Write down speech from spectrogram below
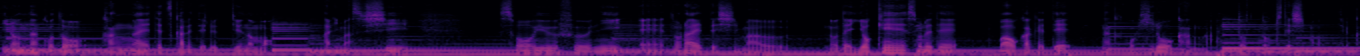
いろんなことを考えて疲れてるっていうのもありますしそういうふうに、えー、捉えてしまうので余計それで輪をかけてなんかこう疲労感がどっときてしまうっていうか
